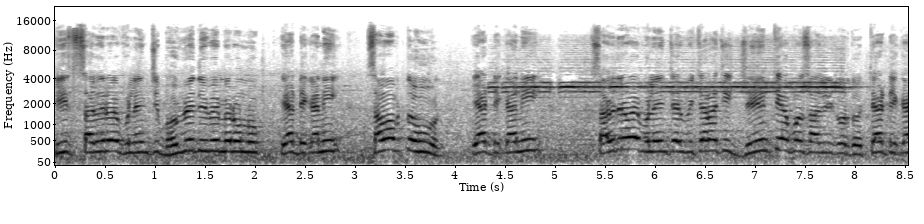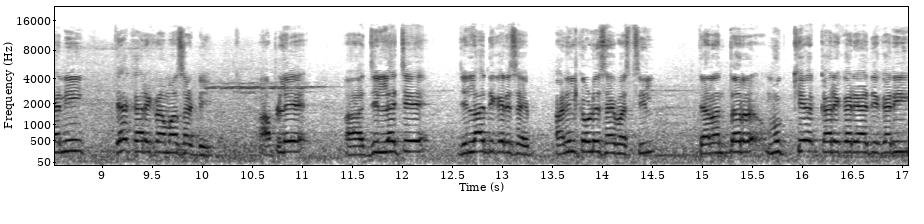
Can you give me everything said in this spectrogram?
ही सावित्रीबाई फुलेंची भव्य दिव्य मिरवणूक या ठिकाणी समाप्त होऊन या ठिकाणी सावित्रीबाई फुलेंच्या विचाराची जयंती आपण साजरी करतो. त्या ठिकाणी त्या कार्यक्रमासाठी आपले जिल्ह्याचे जिल्हाधिकारी साहेब अनिल कवडे साहेब असतील त्यानंतर मुख्य कार्यकारी अधिकारी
